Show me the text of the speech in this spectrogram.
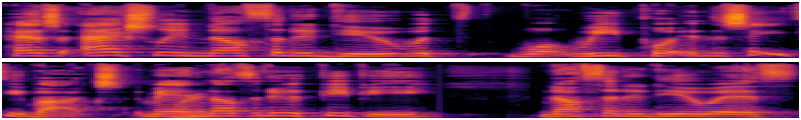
has actually nothing to do with what we put in the safety box. It may right. have nothing to do with PPE nothing to do with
